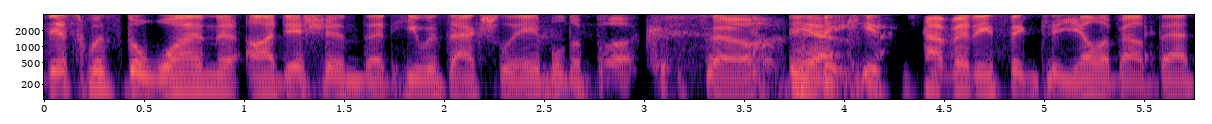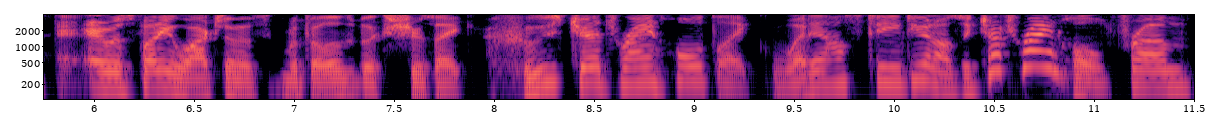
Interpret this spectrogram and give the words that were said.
this was the one audition that he was actually able to book so Yeah. he didn't have anything to yell about that day. It was funny watching this with Elizabeth. She was like, "Who's Judge Reinhold? Like, what else did he do?" And I was like, "Judge Reinhold from,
